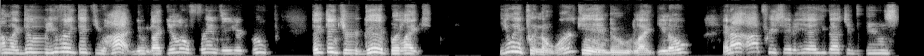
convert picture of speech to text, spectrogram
I'm like, dude, you really think you hot, dude? Like your little friends in your group, they think you're good, but like, you ain't putting no work in, dude. Like you know, and I, I appreciate it. Yeah, you got your views,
